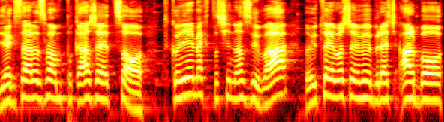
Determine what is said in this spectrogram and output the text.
jak zaraz wam pokażę co. Tylko nie wiem jak to się nazywa. No i tutaj możemy wybrać albo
